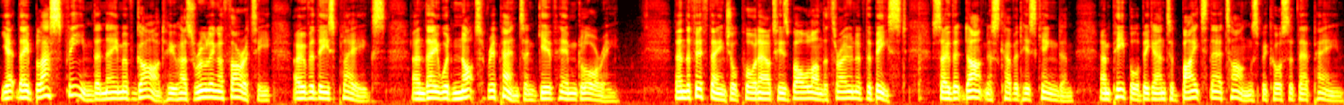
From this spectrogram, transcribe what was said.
yet they blasphemed the name of God, who has ruling authority over these plagues, and they would not repent and give him glory. Then the fifth angel poured out his bowl on the throne of the beast, so that darkness covered his kingdom, and people began to bite their tongues because of their pain.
